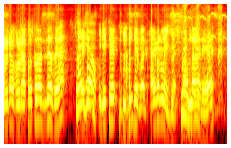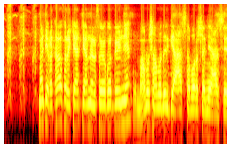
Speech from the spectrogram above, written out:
উল্টা ফুলটা কত দিতেছে এদিকে মানুষের ভাই খাইবার লাগে না রে। মানুষের ভাই খাওয়া কি আর কি আপনার সবাই দিন মানুষ আমাদেরকে আশা ভরসা নিয়ে আসে।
